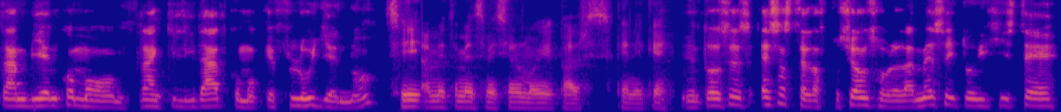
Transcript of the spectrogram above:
también como tranquilidad, como que fluyen, ¿no? Sí, a mí también se me hicieron muy padres, que ni qué. Y entonces esas te las pusieron sobre la mesa y tú dijiste,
